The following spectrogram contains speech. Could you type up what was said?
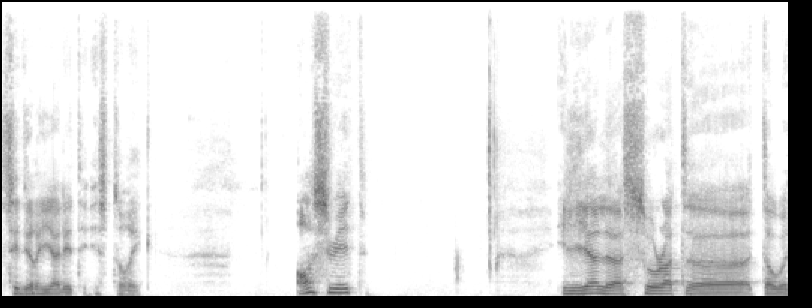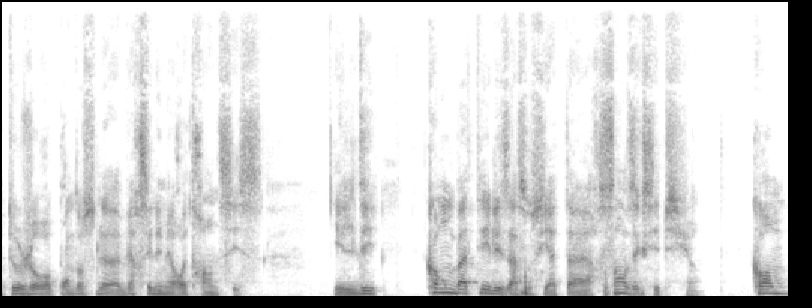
C'est des réalités historiques. Ensuite, il y a la sourate euh, toujours pendant le verset numéro 36. Il dit Combattez les associateurs sans exception, comme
